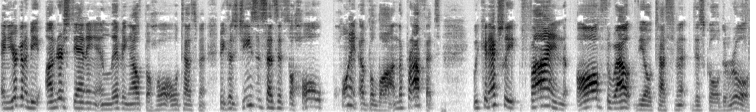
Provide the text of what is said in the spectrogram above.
and you're going to be understanding and living out the whole Old Testament because Jesus says it's the whole point of the law and the prophets. We can actually find all throughout the Old Testament this golden rule.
